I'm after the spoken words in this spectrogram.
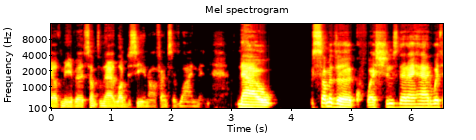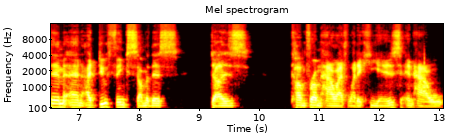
of me, but it's something that I'd love to see in offensive lineman. Now, some of the questions that I had with him, and I do think some of this does come from how athletic he is and how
